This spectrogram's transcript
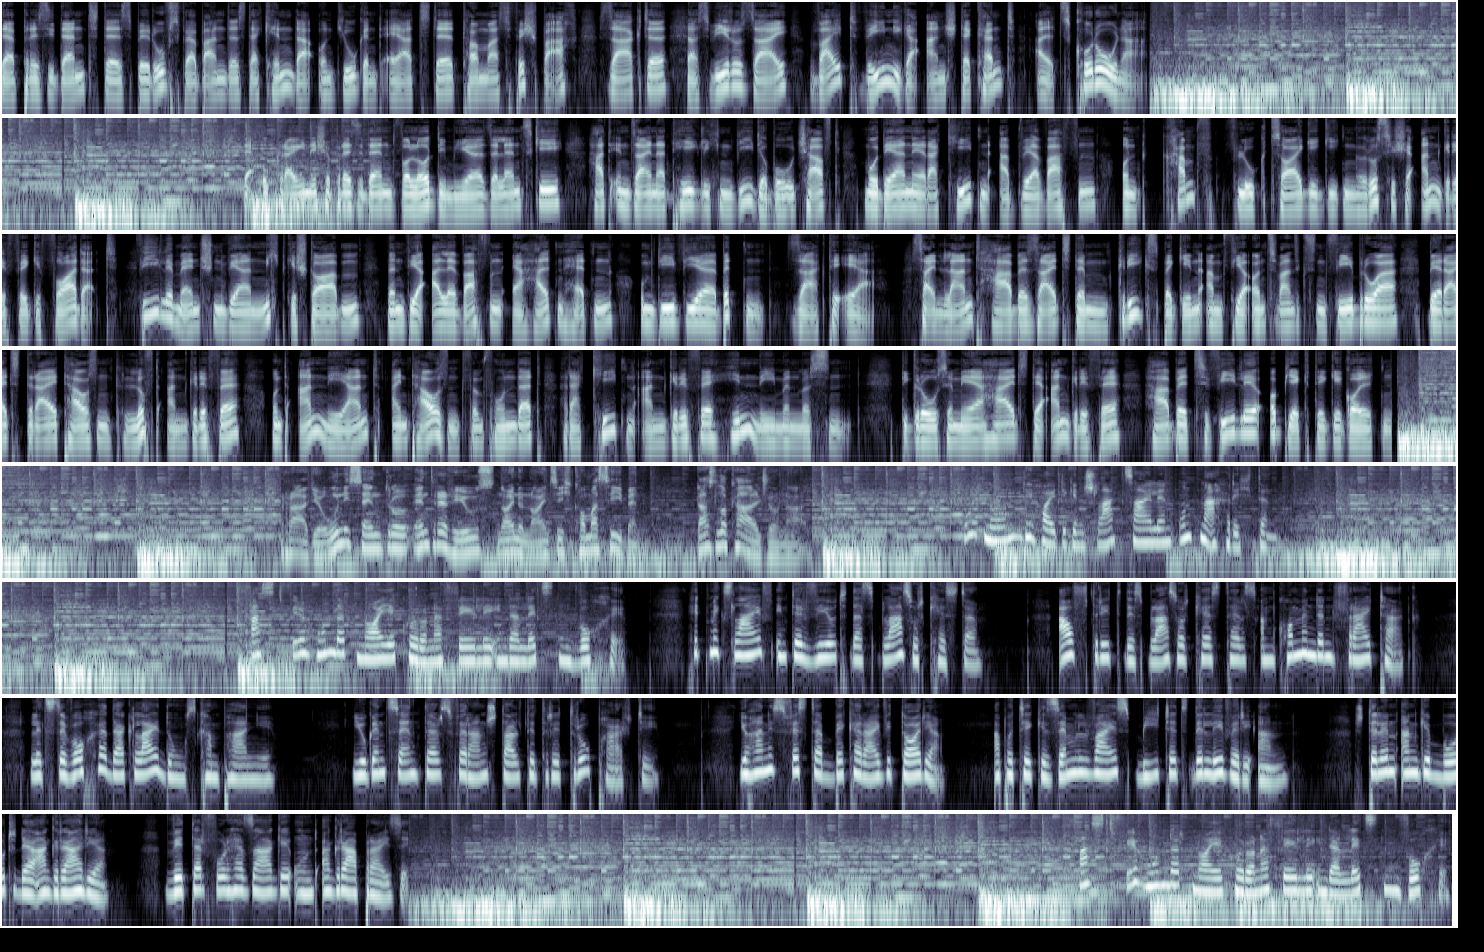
Der Präsident des Berufsverbandes der Kinder- und Jugendärzte Thomas Fischbach sagte, das Virus sei weit weniger ansteckend als Corona. Der ukrainische Präsident Volodymyr Zelensky hat in seiner täglichen Videobotschaft moderne Raketenabwehrwaffen und Kampfflugzeuge gegen russische Angriffe gefordert. Viele Menschen wären nicht gestorben, wenn wir alle Waffen erhalten hätten, um die wir bitten, sagte er. Sein Land habe seit dem Kriegsbeginn am 24. Februar bereits 3000 Luftangriffe und annähernd 1500 Raketenangriffe hinnehmen müssen. Die große Mehrheit der Angriffe habe zivile Objekte gegolten. Radio Unicentro Entre Rius 99,7. Das Lokaljournal. Nun die heutigen Schlagzeilen und Nachrichten. Fast 400 neue Corona-Fälle in der letzten Woche. Hitmix Live interviewt das Blasorchester. Auftritt des Blasorchesters am kommenden Freitag. Letzte Woche der Kleidungskampagne. Jugendcenters veranstaltet Retro-Party. Johannes Fester Bäckerei Vittoria. Apotheke Semmelweis bietet Delivery an. Stellenangebot der Agrarier. Wettervorhersage und Agrarpreise. Fast 400 neue Corona-Fälle in der letzten Woche.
